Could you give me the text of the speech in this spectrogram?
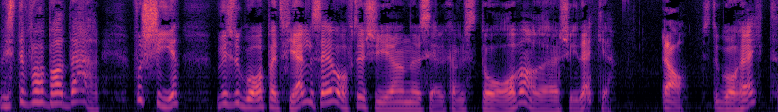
Hvis det var bare der. For skyen Hvis du går opp et fjell, så er jo ofte skyene ser- kan stå over skydekket. Ja. Hvis du går høyt.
